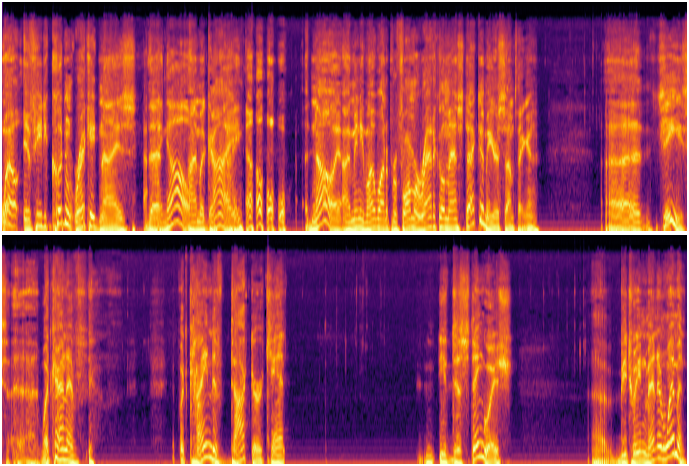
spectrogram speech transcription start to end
Well, if he couldn't recognize that I know. I'm a guy, I know. No, I mean he might want to perform a radical mastectomy or something. Uh, geez, uh, what kind of what kind of doctor can't distinguish uh, between men and women?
